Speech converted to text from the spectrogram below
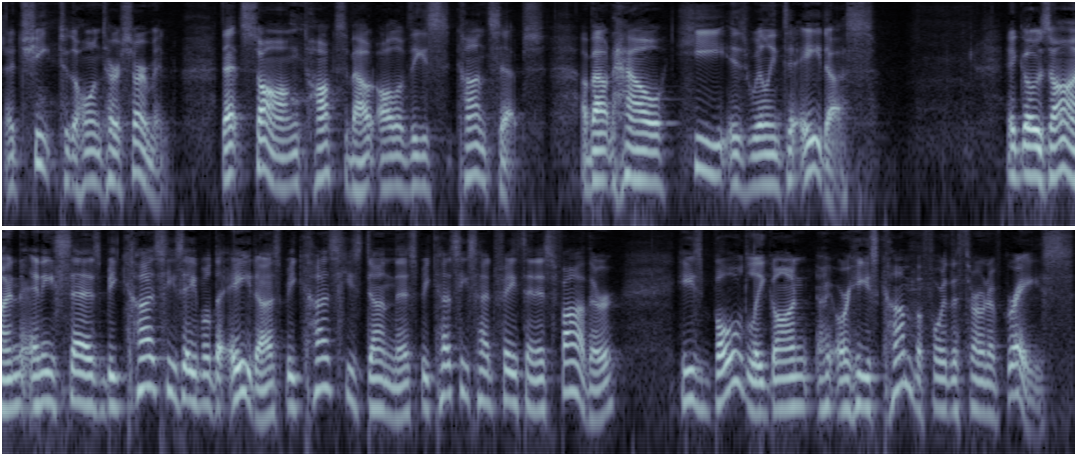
a cheat to the whole entire sermon. That song talks about all of these concepts, about how he is willing to aid us it goes on and he says, because he's able to aid us, because he's done this, because he's had faith in his Father, he's boldly gone or he's come before the throne of grace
